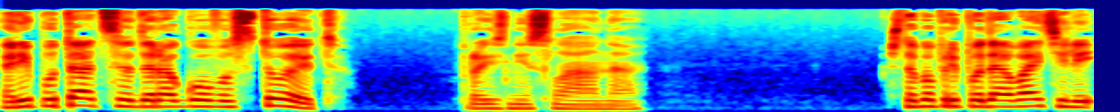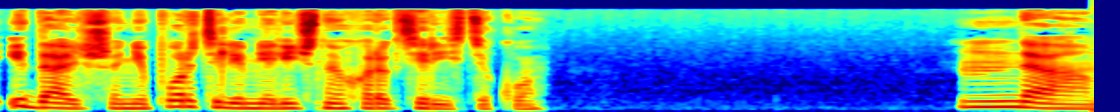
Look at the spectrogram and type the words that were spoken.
«Репутация дорогого стоит», — произнесла она, «чтобы преподаватели и дальше не портили мне личную характеристику». «Да.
